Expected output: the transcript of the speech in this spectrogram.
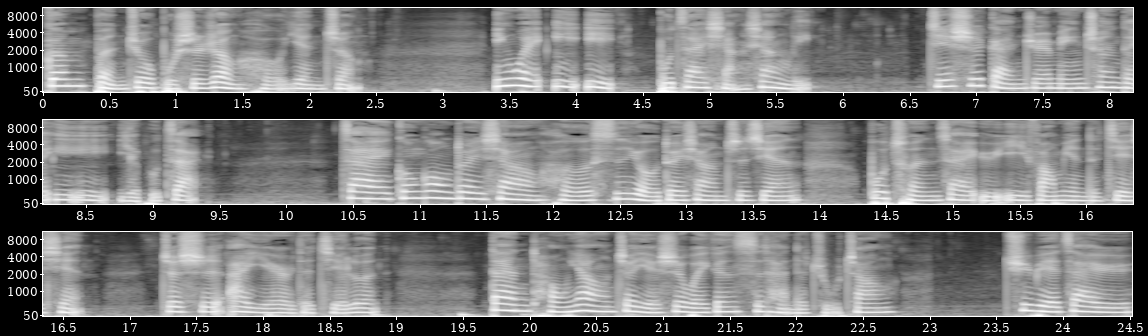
根本就不是任何验证，因为意义不在想象里，即使感觉名称的意义也不在。在公共对象和私有对象之间不存在语义方面的界限，这是艾耶尔的结论。但同样，这也是维根斯坦的主张。区别在于，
